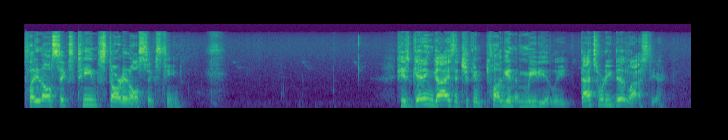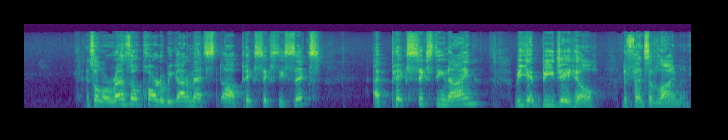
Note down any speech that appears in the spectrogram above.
played all 16, started all 16. He's getting guys that you can plug in immediately. That's what he did last year. And so Lorenzo Carter, we got him at uh, pick 66. At pick 69, we get BJ Hill, defensive lineman.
